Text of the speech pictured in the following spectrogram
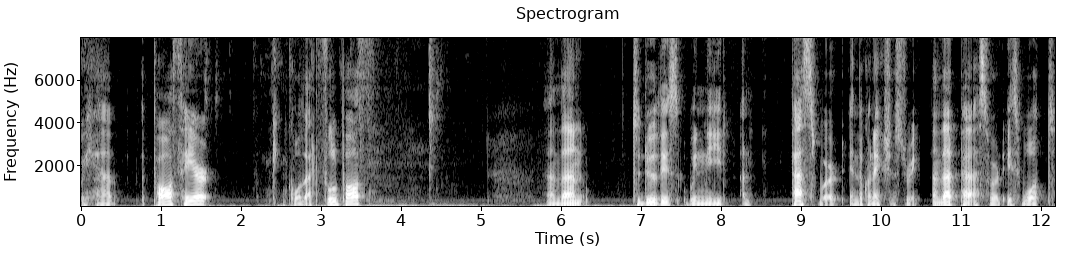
we have the path here we can call that full path. And then to do this, we need a password in the connection string. And that password is what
